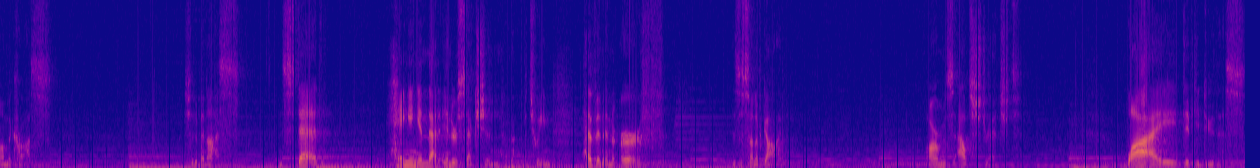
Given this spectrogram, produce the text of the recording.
on the cross It should have been us. Instead, hanging in that intersection between heaven and earth is the Son of God. Arms outstretched. Why did he do this?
